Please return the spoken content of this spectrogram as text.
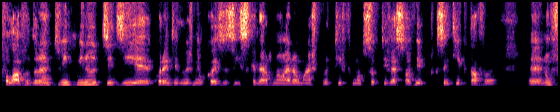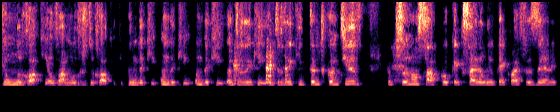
falava durante 20 minutos e dizia 42 mil coisas e se calhar não era o mais produtivo para uma pessoa que tivesse a ouvir porque sentia que estava uh, num filme no rock e a levar murros de rock, tipo um daqui, um daqui, um daqui, outro daqui, outro daqui, tanto conteúdo que a pessoa não sabe com o que é que sai dali, o que é que vai fazer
